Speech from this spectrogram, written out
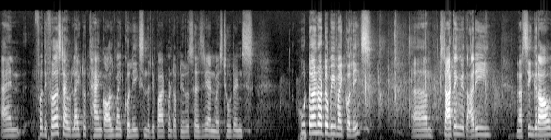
And for the first, I would like to thank all my colleagues in the Department of Neurosurgery and my students who turned out to be my colleagues, um, starting with Ari Narsingh Rao,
